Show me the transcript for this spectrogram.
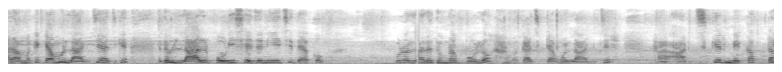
আর আমাকে কেমন লাগছে আজকে? একদম লাল পরি সেজে নিয়েছি, দেখো। পুরো লালে তোমরা বলো আমাকে আজ কেমন লাগছে। হ্যাঁ আজকের মেকআপটা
